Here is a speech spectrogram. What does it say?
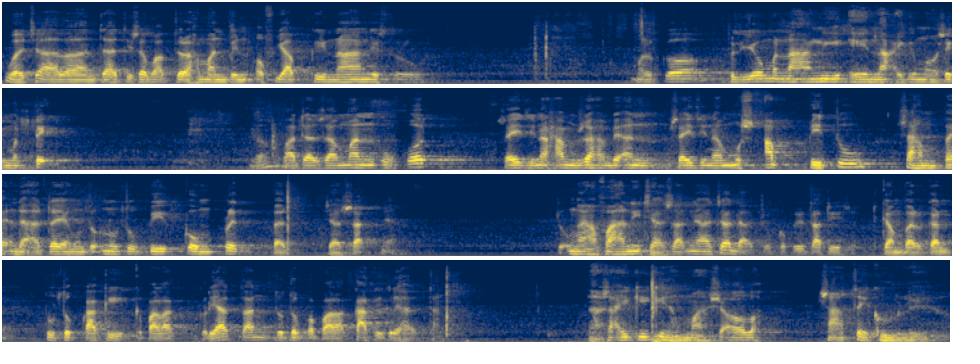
dunya wajah lan dadi sapa Abdurrahman bin Auf Yabki nangis terus. Mergo beliau menangi enak iki mau sing metik. Ya pada zaman Uhud Sayyidina Hamzah sampean Sayyidina Mus'ab itu sampai ndak ada yang untuk nutupi komplit jasadnya. Untuk ngafani jasadnya aja ndak cukup. Itu tadi digambarkan tutup kaki kepala kelihatan, tutup kepala kaki kelihatan. Nah saiki iki Masya Allah sate gule.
